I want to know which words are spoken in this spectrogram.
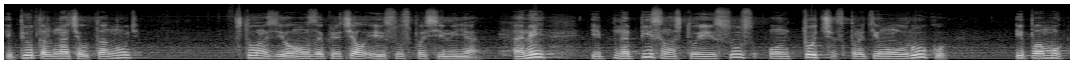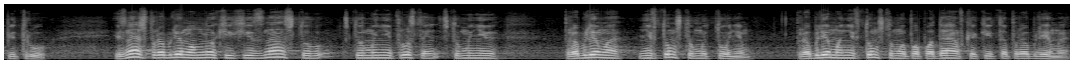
и Петр начал тонуть, что он сделал? Он закричал, Иисус, спаси меня. Аминь. И написано, что Иисус, Он тотчас протянул руку и помог Петру. И знаешь, проблема многих из нас, что, что мы не просто, что мы не, проблема не в том, что мы тонем, проблема не в том, что мы попадаем в какие-то проблемы,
